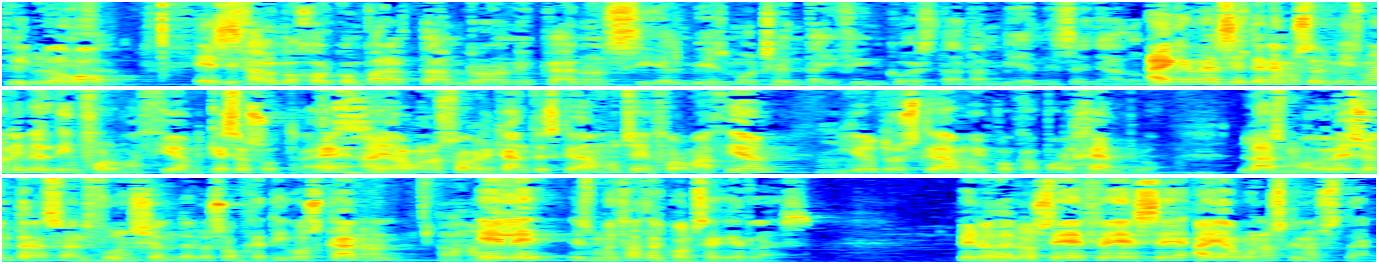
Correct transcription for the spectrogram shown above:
Sí, y luego quizá, es quizá a lo mejor comparar Tamron y Canon si el mismo 85 está tan bien diseñado. Hay que ver si tenemos el mismo nivel de información, que eso es otra. ¿eh? Hay algunos fabricantes que dan mucha información y otros que dan muy poca. Por ejemplo, las Modulation Transfer Function de los objetivos Canon Ajá. L es muy fácil conseguirlas. Pero de los EFS hay algunos que no están.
